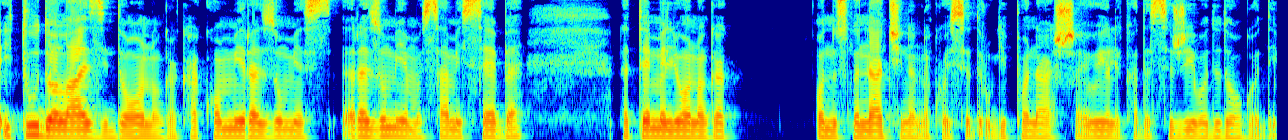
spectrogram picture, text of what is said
I tu dolazi do onoga kako mi razumije, razumijemo sami sebe na temelju onoga, odnosno načina na koji se drugi ponašaju ili kada se život dogodi.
